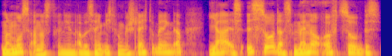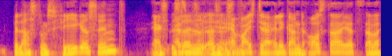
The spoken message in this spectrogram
man muss anders trainieren, aber es hängt nicht vom Geschlecht unbedingt ab. Ja, es ist so, dass Männer oft so bis belastungsfähiger sind ja, also, also, also er weicht ja elegant aus da jetzt, aber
